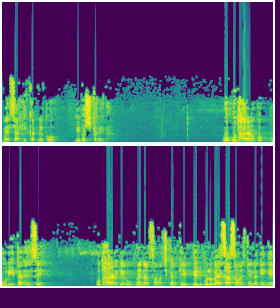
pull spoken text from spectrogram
वैसा ही करने को विवश करेगा। वो उदाहरण को पूरी तरह से उदाहरण के रूप में न समझ करके बिल्कुल वैसा समझने लगेंगे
